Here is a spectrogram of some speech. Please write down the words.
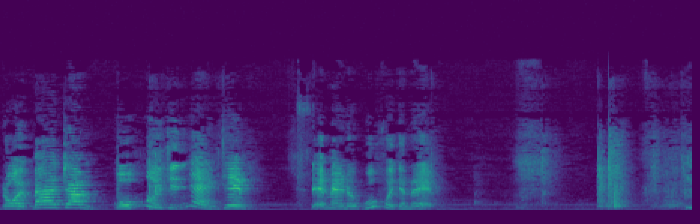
Rồi 349 ngàn cho em. Để mang đôi guốc vào cho nó đẹp.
